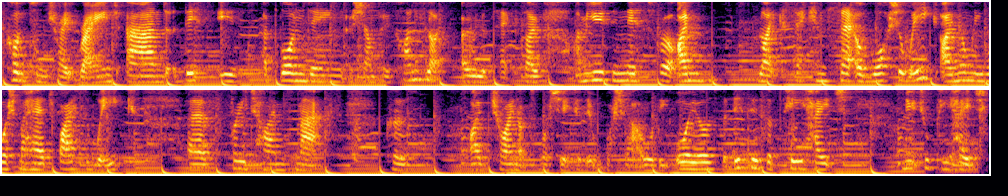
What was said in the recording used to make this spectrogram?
concentrate range and this is a bonding shampoo kind of like Olaplex so I'm using this for I'm like second set of wash a week I normally wash my hair twice a week uh, three times max because I try not to wash it because it will wash out all the oils but this is a pH neutral pH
